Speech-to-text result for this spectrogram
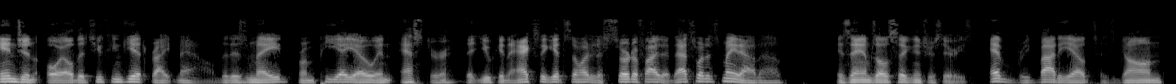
engine oil that you can get right now that is made from PAO and ester that you can actually get somebody to certify that that's what it's made out of is Amsoil Signature Series. Everybody else has gone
